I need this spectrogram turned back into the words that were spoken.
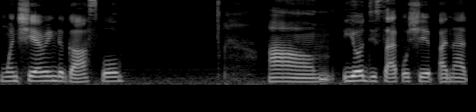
when sharing the gospel, um, your discipleship are not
